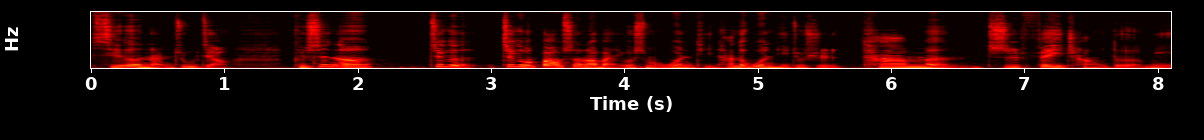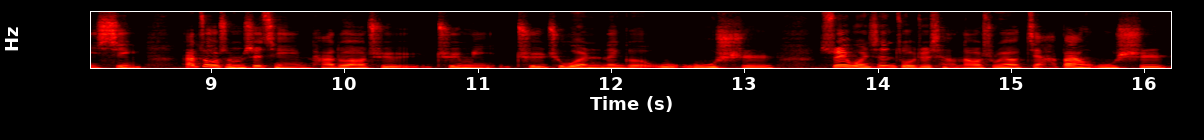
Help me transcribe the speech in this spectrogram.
邪恶男主角。可是呢，这个。这个报社老板有什么问题？他的问题就是他们是非常的迷信，他做什么事情他都要去去迷去去问那个巫巫师，所以文森佐就想到说要假扮巫师，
